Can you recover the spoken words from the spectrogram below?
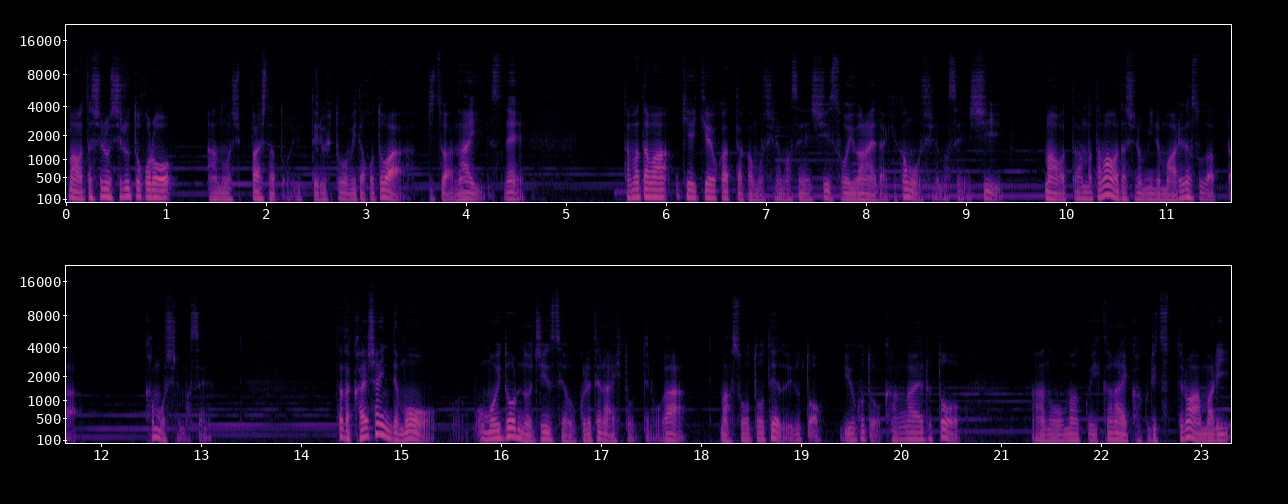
まあ私の知るところあの失敗したと言ってる人を見たことは実はないですね。たまたま景気が良かったかもしれませんしそう言わないだけかもしれませんしまあたまたま私の身の回りが育ったかもしれません。ただ会社員でも思い通りの人生を送れてない人っていうのが、まあ、相当程度いるということを考えるとあのうまくいかない確率っていうのはあまり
